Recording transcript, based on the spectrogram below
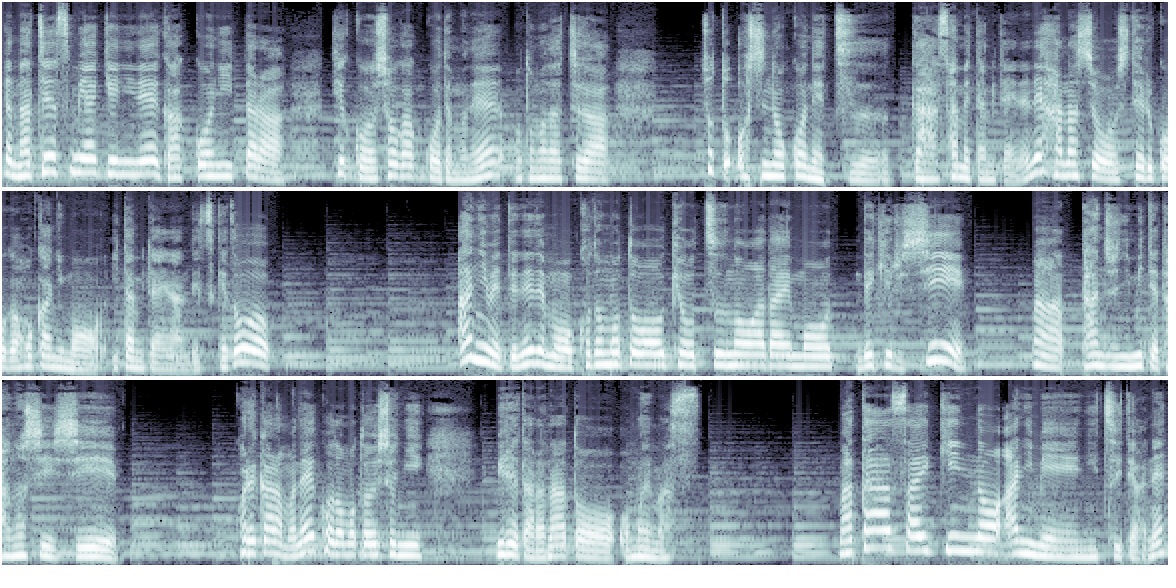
夏休み明けにね、学校に行ったら、結構小学校でもね、お友達が、ちょっと推しの子熱が冷めたみたいなね、話をしてる子が他にもいたみたいなんですけど、アニメってね、でも子供と共通の話題もできるし、まあ単純に見て楽しいし、これからもね、子供と一緒に見れたらなと思います。また最近のアニメについてはね、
